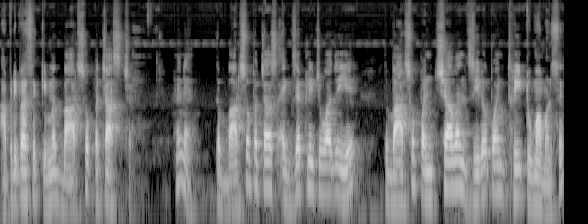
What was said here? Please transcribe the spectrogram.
આપણી પાસે કિંમત બારસો પચાસ છે. હે ને? તો બારસો પચાસ એક્ઝેક્ટલી જોવા જઈએ, તો બારસો પંચાવન ઝીરો પોઈન્ટ થ્રી ટુમાં મળશે.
